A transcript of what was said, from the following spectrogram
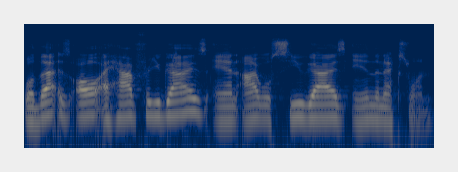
Well, that is all I have for you guys, and I will see you guys in the next one.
